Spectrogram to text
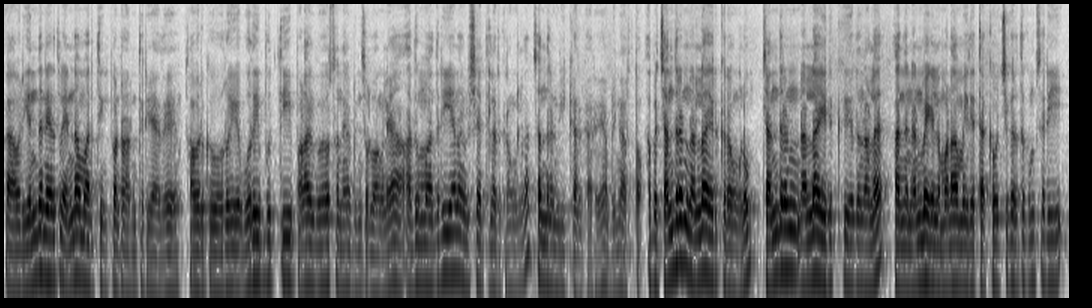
அவர் எந்த நேரத்தில் என்ன மாதிரி திங்க் பண்ணுறாருன்னு தெரியாது. அவருக்கு ஒரு ஒரு புத்தி பல யோசனை அப்படின்னு சொல்லுவாங்க இல்லையா? அது மாதிரியான விஷயத்தில் இருக்கிறவங்களுக்கு தான் சந்திரன் வீக்காக இருக்காரு அப்படின்னு அர்த்தம். அப்போ சந்திரன் நல்லா இருக்கிறவங்களும் சந்திரன் நல்லா இருக்கிறதுனால அந்த நன்மைகளை மன அமைதியை தக்க வச்சுக்கிறதுக்கும் சரி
